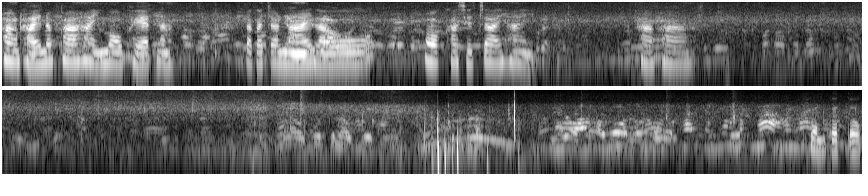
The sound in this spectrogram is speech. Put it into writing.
ฟังไทยนะพาให้หมอแพทย์นะแล้วก็เจ้านายเราออกค่าใช้จ่ายให้ค่าพาฝนก็ตก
